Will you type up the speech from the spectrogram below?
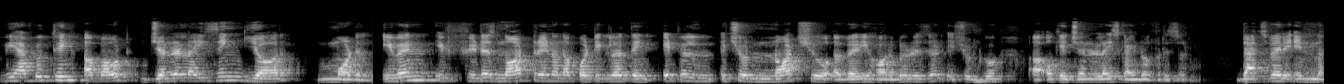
we have to think about generalizing your model. Even if it is not trained on a particular thing it will it should not show a very horrible result. It should go uh, okay generalized kind of result. That's where in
